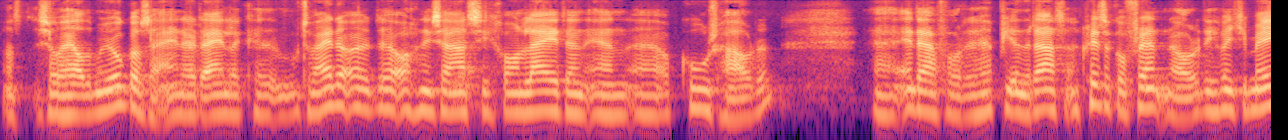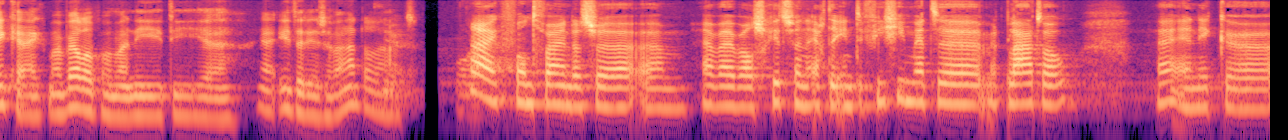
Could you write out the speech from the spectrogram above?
Want zo helder moet je ook wel zijn. Uiteindelijk uh, moeten wij de, de, organisatie gewoon leiden en op koers houden. en daarvoor heb je inderdaad een critical friend nodig die met je meekijkt, maar wel op een manier die ja, iedereen zijn waarde laat. Ja, ik vond het fijn dat ze. Um, wij hebben als gidsen echt de intervisie met, met Plato. En ik uh,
